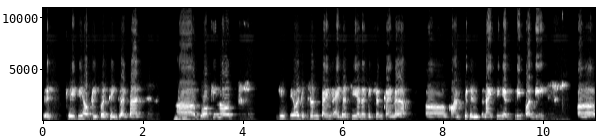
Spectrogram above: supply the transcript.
It's crazy how people think like that. Mm-hmm. Uh, working out gives you a different kind of energy and a different kind of uh, confidence. And I think everybody uh,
